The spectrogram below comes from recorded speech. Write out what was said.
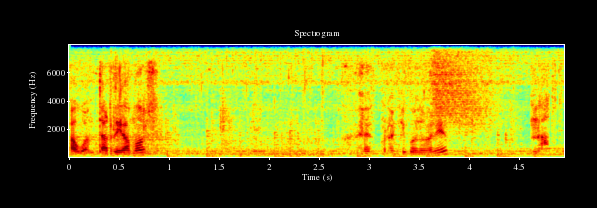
Aguantar, digamos. A ver, ¿por aquí puedo venir? No.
